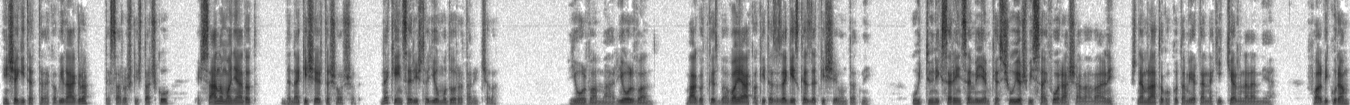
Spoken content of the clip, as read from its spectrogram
Én segítettelek a világra, te szaros kis tacskó, és szánom anyádat, de ne kísérte sorsod. Ne kényszerítsd, hogy jó modorra tanítsalak. Jól van már, jól van, vágott közbe a vaják, akit ez az egész kezdett kisé untatni. Úgy tűnik szerény személyem kezd súlyos visszáj forrásává válni, és nem látok okot, amiért ennek így kellene lennie. Falvik uram,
